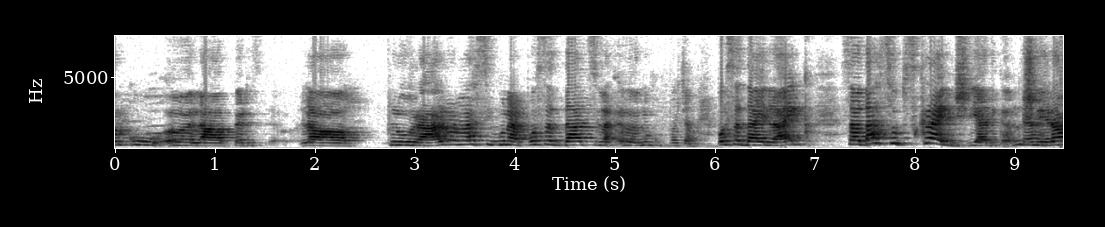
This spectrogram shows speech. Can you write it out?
ori cu uh, la, pers- la plural, ori la singular. Poți să dați, la, uh, nu cum făceam, poți să dai like sau dați subscribe, știi? Adică, nu știu, Da, era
